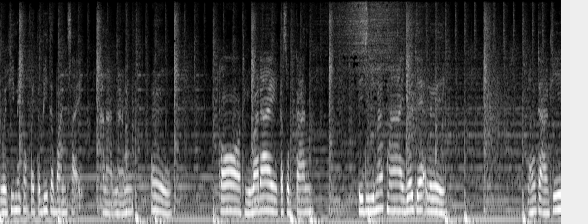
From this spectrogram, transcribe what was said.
โดยที่ไม่ต้องไปตะบี้ตะบันใส่ขนาดนั้นเออก็ถือว่าได้ประสบการณ์ดีๆมากมายเยอะแยะเลย หลังจากที่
